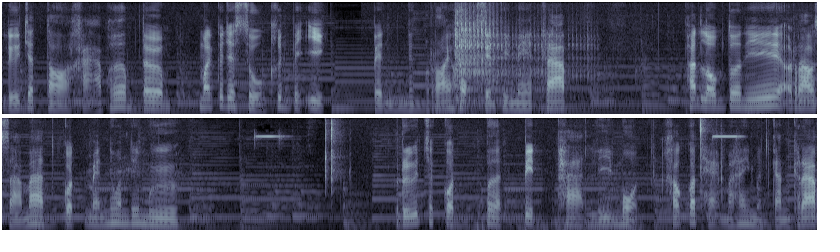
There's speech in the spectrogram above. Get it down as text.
หรือจะต่อขาเพิ่มเติม มันก็จะสูงขึ้นไปอีกเป็น 106 เซนติเมตรครับ พัดลมตัวนี้เราสามารถกดแมนนวลด้วยมือ หรือจะกดเปิดปิดผ่านรีโมทเขาก็แถมมาให้เหมือนกันครับ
